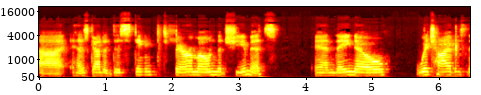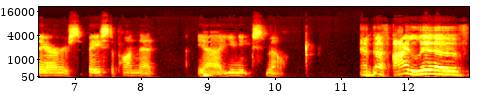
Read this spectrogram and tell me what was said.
uh, has got a distinct pheromone that she emits, and they know which hive is theirs based upon that yeah, unique smell. And Beth, I live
